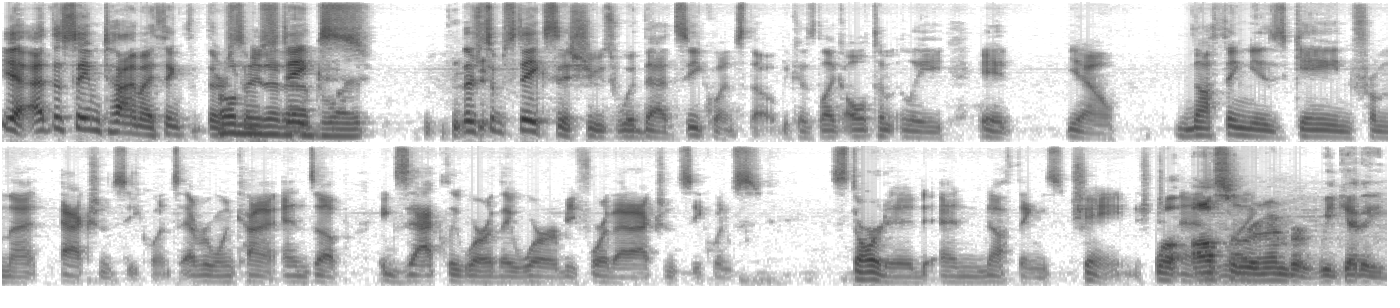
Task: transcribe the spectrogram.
Yeah, at the same time, I think that there's Don't some stakes. There's some stakes issues with that sequence though, because like ultimately, it you know nothing is gained from that action sequence. Everyone kind of ends up exactly where they were before that action sequence started, and nothing's changed. Well, And, also like, remember we get a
